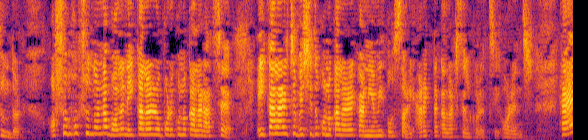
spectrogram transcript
সুন্দর। অসম্ভব সুন্দর না? বলেন, এই কালারের ওপরে কোনো কালার আছে? এই কালারের চেয়ে বেশি তো কোনো কালারের কানি আমি, ও সরি আরেকটা কালার সেল করেছি অরেঞ্জ হ্যাঁ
